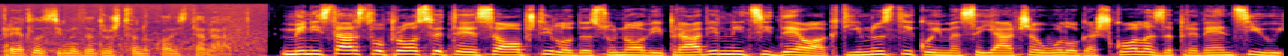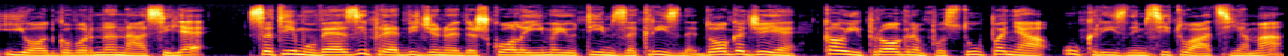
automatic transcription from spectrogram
predlozima za društveno koristan rad. Ministarstvo prosvete je saopštilo da su novi pravilnici deo aktivnosti kojima se jača uloga škola za prevenciju i odgovor na nasilje. Sa tim u vezi predviđeno je da škole imaju tim za krizne događaje kao i program postupanja u kriznim situacijama.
